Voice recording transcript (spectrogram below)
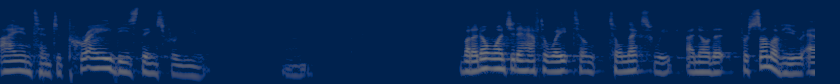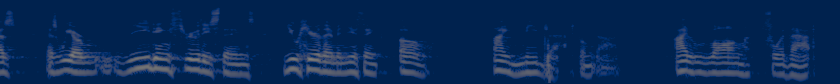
I intend to pray these things for you. But I don't want you to have to wait till, till next week. I know that for some of you, as, as we are reading through these things, you hear them and you think, oh, I need that from God. I long for that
